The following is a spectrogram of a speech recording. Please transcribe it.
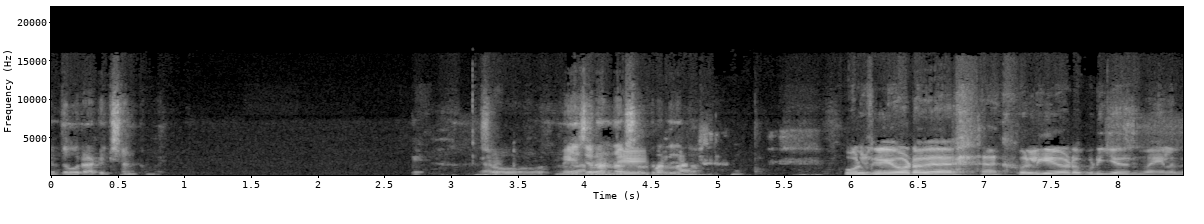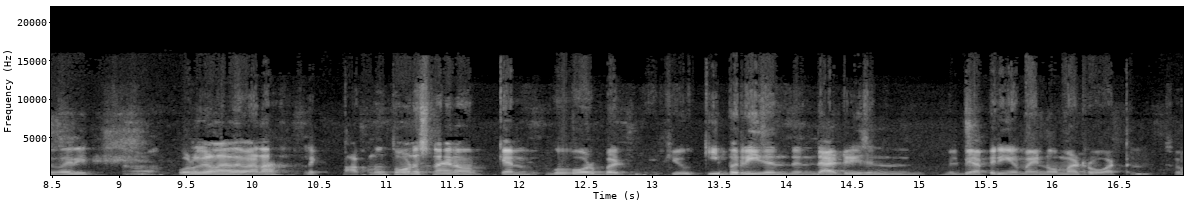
எந்த ஒரு அடிக்ஷனுக்குமே ஸோ மேஜரா நான் சொல்றது கொள்கையோட கொள்கையோட குடிக்கிறதுன்னு வைங்கள இந்த மாதிரி கொள்கைலாம் அது வேணாம். லைக் பார்க்கணும் தோணுச்சுன்னா can go over but if you keep a reason then that reason will be appearing in mind no matter what so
